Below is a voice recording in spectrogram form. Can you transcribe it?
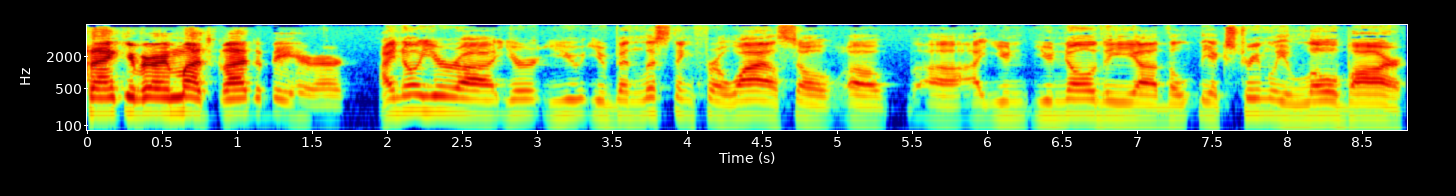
Thank you very much. Glad to be here, Eric. I know you're uh, you're you you've been listening for a while, so uh, uh, you you know the, uh, the the extremely low bar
